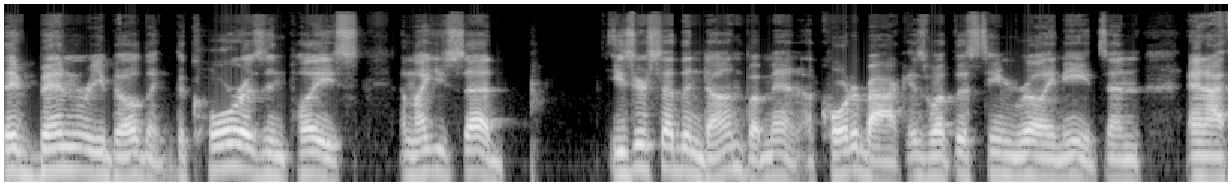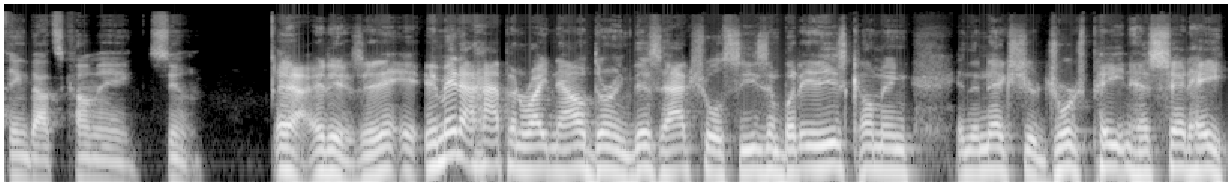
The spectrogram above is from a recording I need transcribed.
they've been rebuilding. The core is in place, and like you said, easier said than done. But man, a quarterback is what this team really needs, and and I think that's coming soon. Yeah, it is. It, it, may not happen right now during this actual season, but it is coming in the next year. George Paton has said, "Hey,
